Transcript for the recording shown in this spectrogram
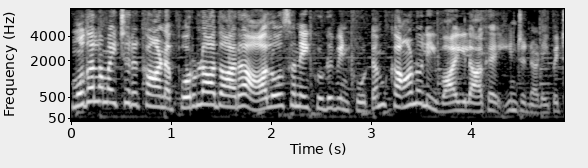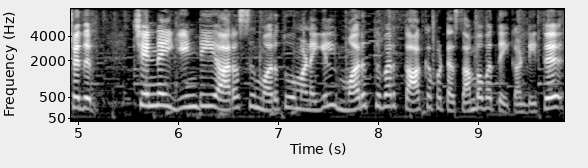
முதலமைச்சருக்கான பொருளாதார ஆலோசனைக் குழுவின் கூட்டம் காணொலி வாயிலாக இன்று நடைபெற்றது. சென்னை கிண்டி அரசு மருத்துவமனையில் மருத்துவர் தாக்கப்பட்ட சம்பவத்தை கண்டித்து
